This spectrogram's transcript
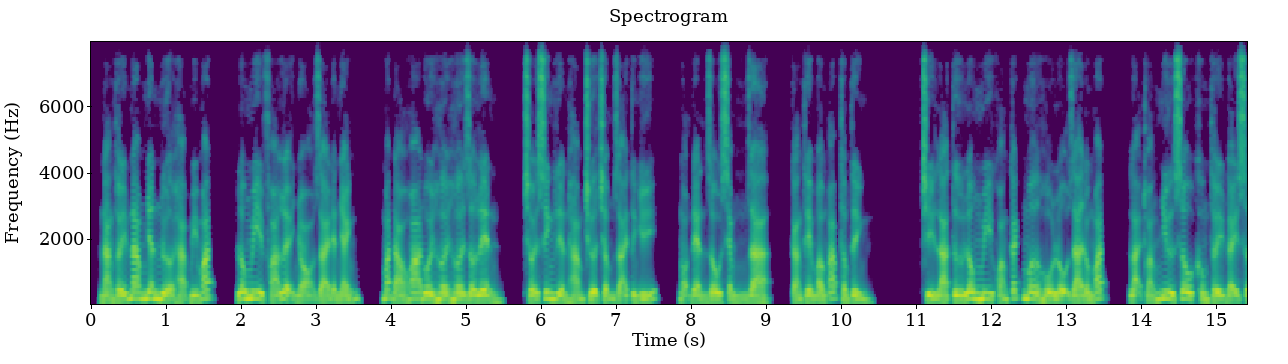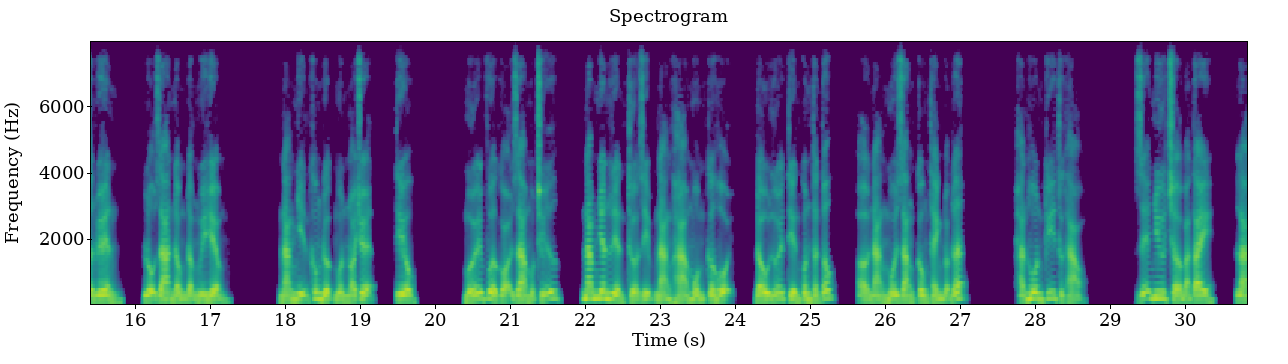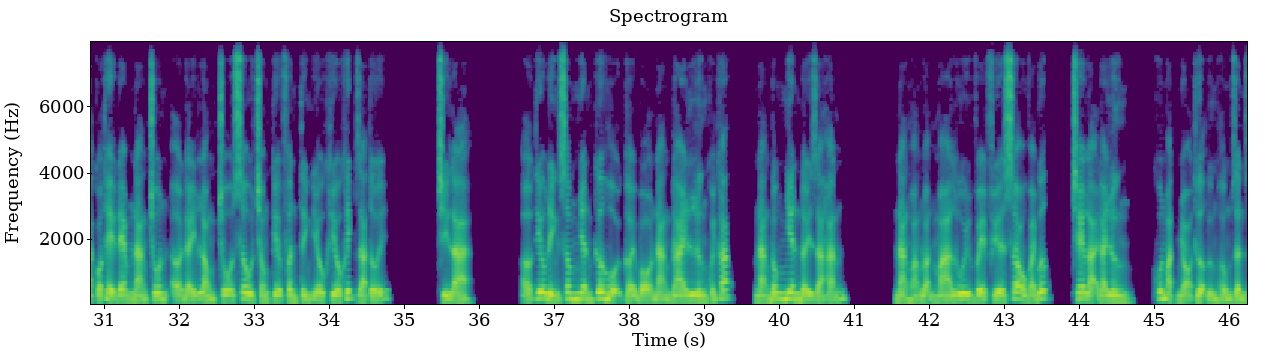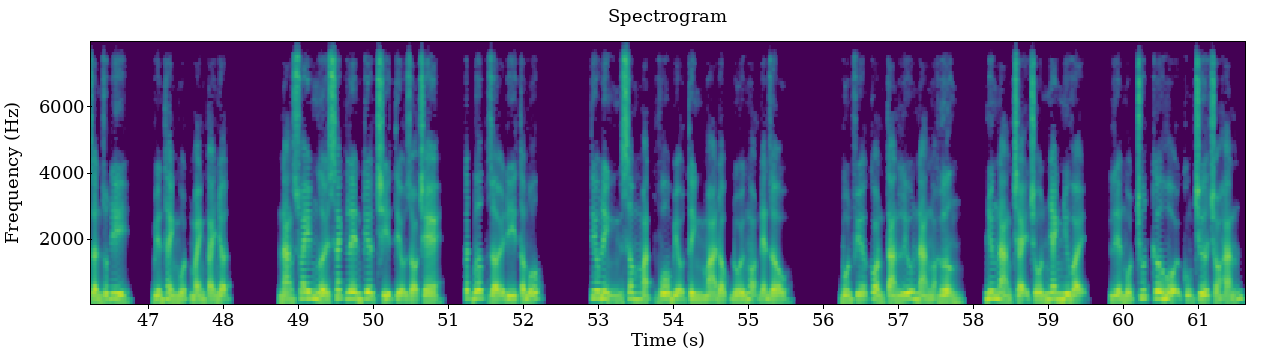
Nàng thấy nam nhân nửa hạp mi mắt, lông mi phá lệ nhỏ dài đen nhánh, mắt đào hoa đuôi hơi hơi dơ lên, trời sinh liền hàm chứa chậm rãi tình ý, ngọn đèn dầu xem ra, càng thêm ấm áp thâm tình. Chỉ là từ lông mi khoảng cách mơ hồ lộ ra đồng mắt, lại thoáng như sâu không thấy đáy sân uyên, lộ ra nồng đậm nguy hiểm. Nàng nhịn không được muốn nói chuyện, tiêu. Mới vừa gọi ra một chữ, nam nhân liền thừa dịp nàng há mồm cơ hội, đầu lưỡi tiến quân thần tốc, ở nàng môi răng công thành đoạt đất. Hắn hôn kỹ thực hảo. Dễ như trở bàn tay, là có thể đem nàng chôn ở đáy lòng chỗ sâu trong kia phân tình yêu khiêu khích ra tới. Chỉ là, ở tiêu đình xâm nhân cơ hội cởi bỏ nàng đai lưng khoảnh khắc, nàng đông nhiên đẩy ra hắn. Nàng hoảng loạn mà lui về phía sau vài bước, che lại đai lưng, khuôn mặt nhỏ thượng ửng hồng dần dần rút đi, biến thành một mảnh tái nhợt. Nàng xoay người xách lên kia chỉ tiểu giỏ tre, cất bước rời đi tầm ốc. Tiêu định xâm mặt vô biểu tình mà độc đối ngọn đèn dầu. Bốn phía còn tàn lưu nàng ngọt hương, nhưng nàng chạy trốn nhanh như vậy, liền một chút cơ hội cũng chưa cho hắn.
